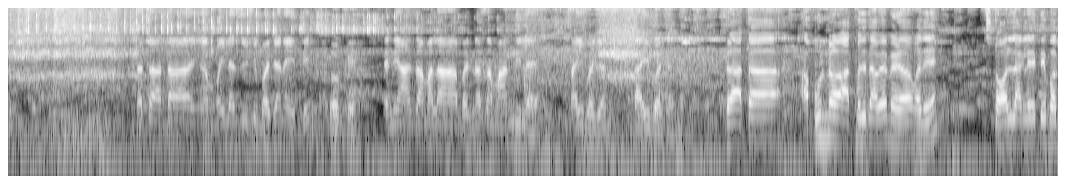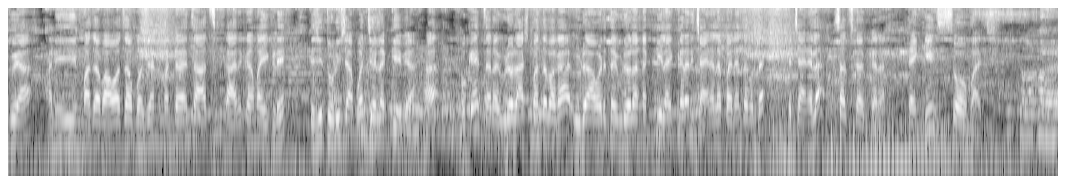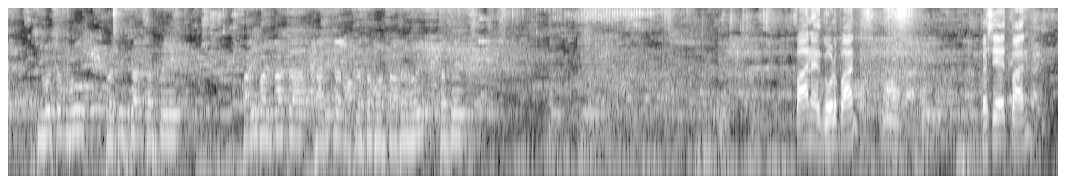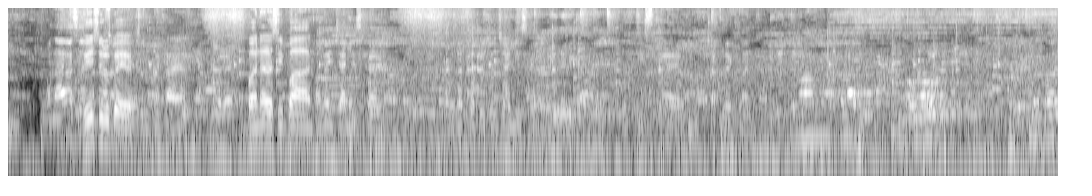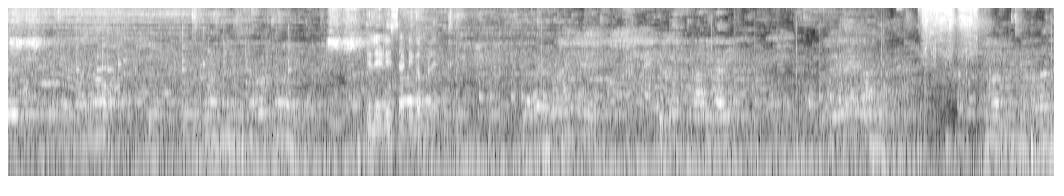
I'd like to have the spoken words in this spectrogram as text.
त्याचं आता पहिल्याच दिवशी भजन आहे इथे. ओके. त्यांनी आज आम्हाला भजनाचा मान दिला आहे साई भजन. काही भजन. तर आता आपण आतमध्ये जाऊया मेळाव्यामध्ये. स्टॉल लागले ते बघूया. आणि माझ्या भावाचा भजन मंडळाचा आज कार्यक्रम आहे इकडे. त्याची थोडीशी आपण झलक घेऊया. हां? ओके? चला व्हिडिओ लास्टपर्यंत बघा. व्हिडिओ आवडला तर व्हिडिओला नक्की लाईक करा आणि चॅनलला पहिल्यांदा बघता त्या चॅनलला सबस्क्राईब करा. थँक्यू सो मच कलाकार आहे शिवशंभू प्रतिष्ठानतर्फे साई भजनाचा कार्यक्रम आपल्यासमोर सादर होईल. तसेच पान आहे गोड पान? कसे आहेत पान? वीस रुपये. बनारसी पान. चाळीस काय कलकत्ता पेशल चाळीस काय तीस काय चॉकलेट पान ते लेडीजसाठी कपडे.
